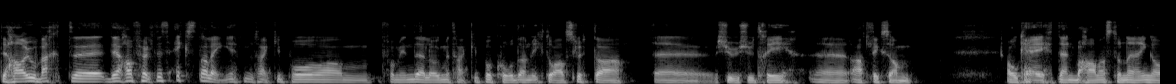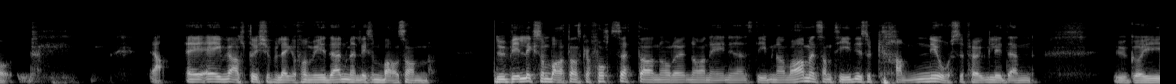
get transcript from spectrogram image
det har jo vært eh, Det har føltes ekstra lenge med tanke på, for min del òg med tanke på hvordan Victor avslutta 2023. Eh, at liksom OK, den Bahamas-turneringa Ja, jeg, jeg valgte å ikke legge for mye i den, men liksom bare sånn Du vil liksom bare at han skal fortsette når, det, når han er inne i den stimen han var, men samtidig så kan jo selvfølgelig den uka i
